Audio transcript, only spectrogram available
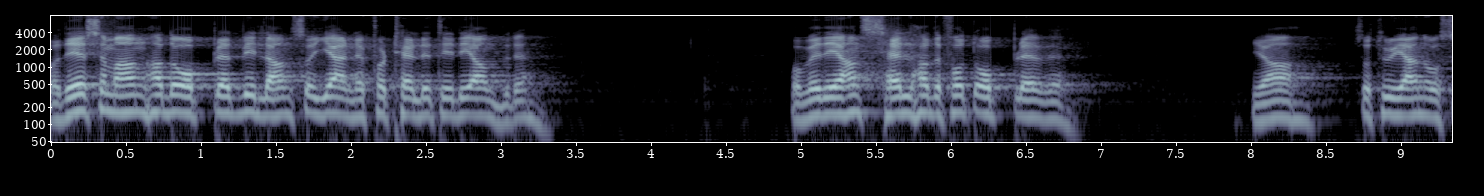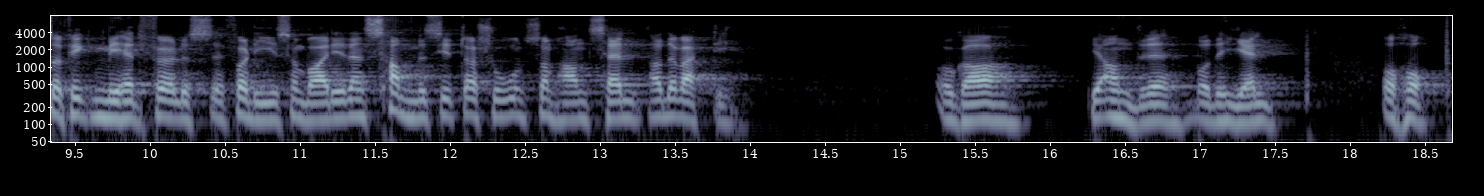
Og det som han hadde opplevd, ville han så gjerne fortelle til de andre. Og ved det han selv hadde fått oppleve, ja, så tror jeg han også fikk medfølelse for de som var i den samme situasjon som han selv hadde vært i, og ga de andre både hjelp og håp.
